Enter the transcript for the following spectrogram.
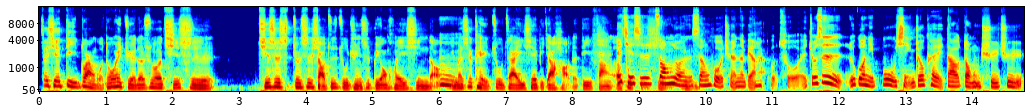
这些地段我都会觉得说，其实其实就是小资族群是不用灰心的哦，嗯，你们是可以住在一些比较好的地方。哎，其实中仑生活圈那边还不错，哎，就是如果你步行就可以到东区去，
